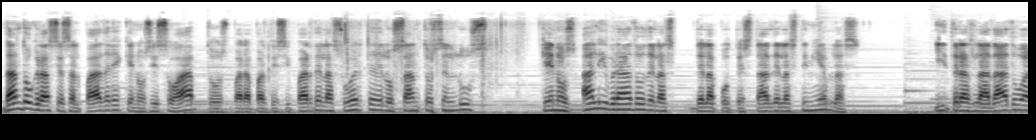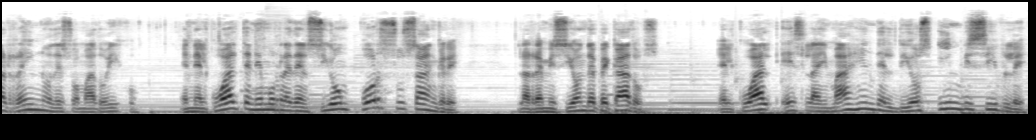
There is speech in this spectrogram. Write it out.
dando gracias al Padre que nos hizo aptos para participar de la suerte de los santos en luz, que nos ha librado de, las, de la potestad de las tinieblas y trasladado al reino de su amado Hijo, en el cual tenemos redención por su sangre, la remisión de pecados, el cual es la imagen del Dios invisible,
